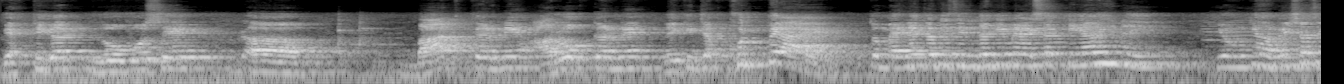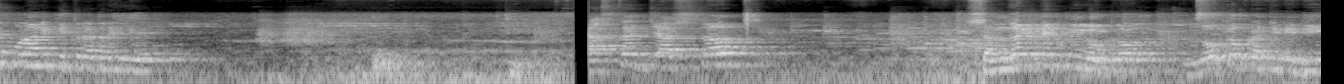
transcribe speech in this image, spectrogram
व्यक्तिगत लोगों से आ, बात करने आरोप करने लेकिन जब खुद पे आए तो मैंने कभी ज़िंदगी में ऐसा किया ही नहीं ये उनकी हमेशा से पुरानी फितरत रही है। जास्तीत जास्त संघटनेतली लोक लोकप्रतिनिधी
